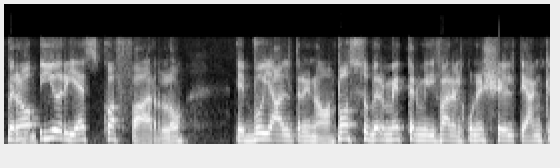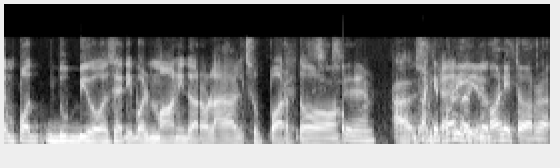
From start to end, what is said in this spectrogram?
però io riesco a farlo e voi altri no. Posso permettermi di fare alcune scelte anche un po' dubbiose, tipo il monitor o la, il supporto. Sì. Ah, Ma che poi il monitor,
